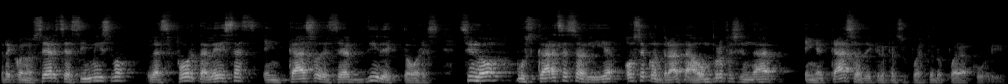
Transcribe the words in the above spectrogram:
reconocerse a sí mismo las fortalezas en caso de ser directores. Si no, buscar asesoría o se contrata a un profesional en el caso de que el presupuesto lo pueda cubrir.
